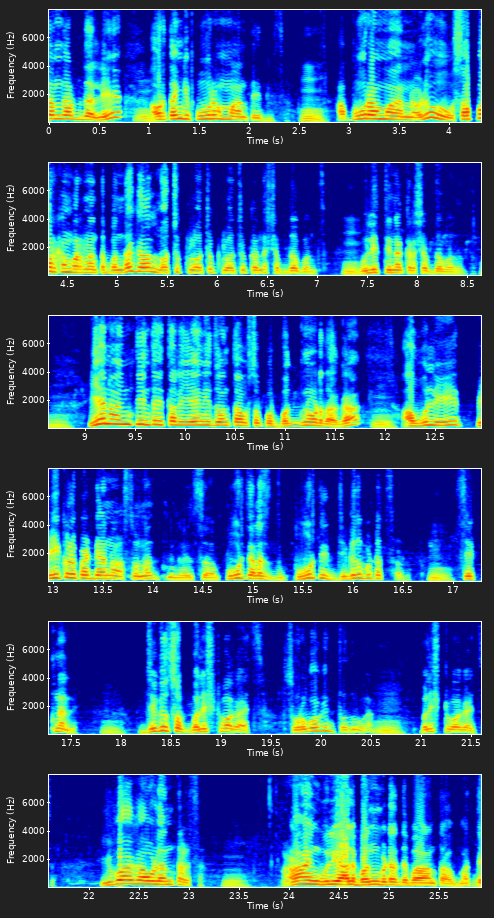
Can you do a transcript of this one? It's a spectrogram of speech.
ಸಂದರ್ಭದಲ್ಲಿ ಅವ್ರ ತಂಗಿ ಪೂರಮ್ಮ ಅಂತ ಇದ್ಲು ಸರ್. ಆ ಪೂರಮ್ಮ ಅನ್ನೋಳು ಸಪ್ಪರ್ಕಂಬರ್ನ ಅಂತ ಬಂದಾಗ ಲೊಚುಕ್ ಲೊಚುಕ್ ಲೊಚುಕ್ ಅಂತ ಶಬ್ದ ಬಂತು ಹುಲಿ ತಿನ್ನಕ್ರ ಶಬ್ದ ಬಂದದ್ದು. ಏನೋ ಹಿಂಗ್ ತಿಂತೈತಲ್ಲ ಏನಿದು ಅಂತ ಸ್ವಲ್ಪ ಬಗ್ ನೋಡಿದಾಗ ಆ ಹುಲಿ ಪೀಕಳು ಪೆಡ್ಡೆ ಅನ್ನೋ ಹಸುನ ಪೂರ್ತಿ ಎಲ್ಲ ಪೂರ್ತಿ ಜಿಗಿದು ಬಿಟ್ಟದ್ ಸರ್ ಅದು. ಜಿಗಿದು ಸ್ವಲ್ಪ ಬಲಿಷ್ಠವಾಗಿ ಆಯ್ತು ಸೊರಗೋಗಿತ್ತು ಅದು ಬಲಿಷ್ಠವಾಗಾಯ್ತು. ಬಲಿಷ್ಠವಾಗಿ ಆಯ್ತು ಇವಾಗ ಅವಳು ಅಂತಾಳೆ ಸರ್? ಹಣ ಅಣ್ಣ ಹಿಂಗ್ ಹುಲಿ ಅಲ್ಲಿ ಬಂದ್ಬಿಟ್ಟದೆ ಬಾ ಅಂತ ಮತ್ತೆ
